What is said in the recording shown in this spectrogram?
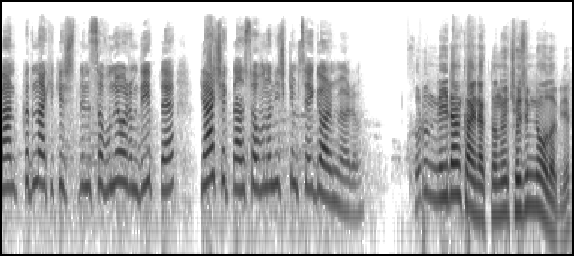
ben kadın erkek eşitliğini savunuyorum deyip de gerçekten savunan hiç kimseyi görmüyorum. Sorun neyden kaynaklanıyor? Çözüm ne olabilir?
